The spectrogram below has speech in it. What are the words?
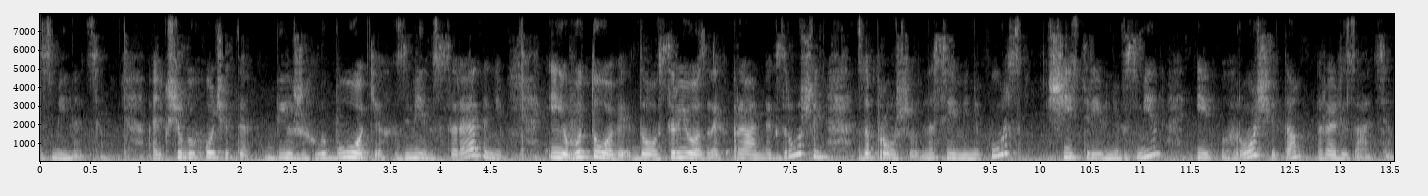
зміниться. А якщо ви хочете більш глибоких змін всередині і готові до серйозних реальних зрушень, запрошую на свій міні-курс 6 рівнів змін і гроші та реалізація.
